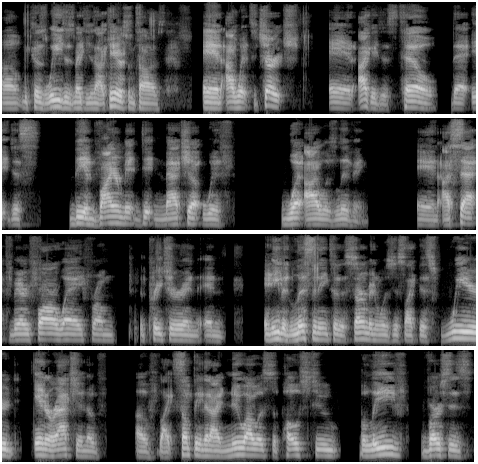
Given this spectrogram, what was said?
um, because we just make you not care sometimes. And I went to church, and I could just tell that it just the environment didn't match up with what I was living. And I sat very far away from the preacher and and and even listening to the sermon was just like this weird interaction of of like something that I knew I was supposed to believe versus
